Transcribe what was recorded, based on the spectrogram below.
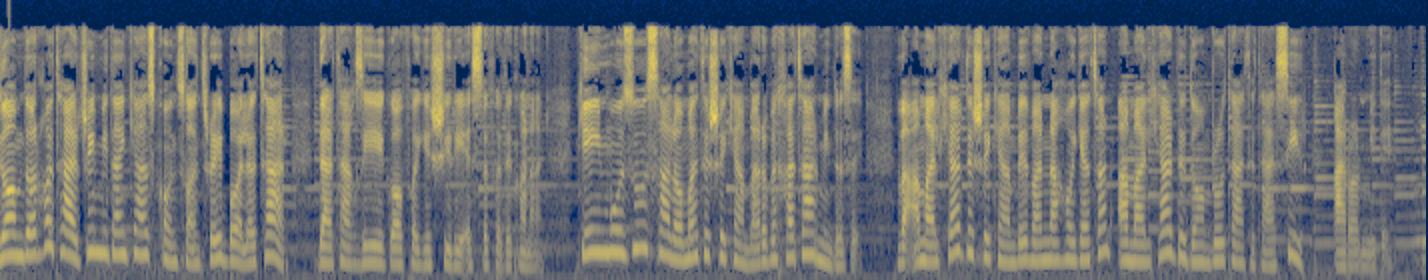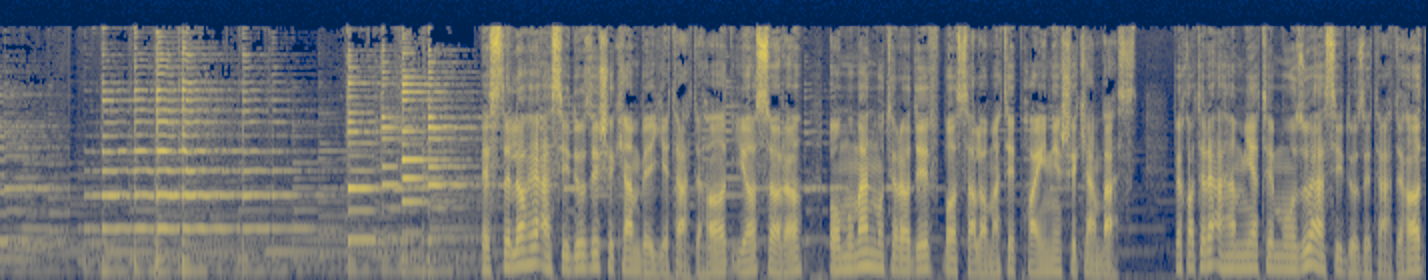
دامدارها ترجیح میدن که از کنسانتره بالاتر در تغذیه گاوهای شیری استفاده کنند که این موضوع سلامت شکمبه را به خطر میندازه و عملکرد شکمبه و نهایتا عملکرد دام رو تحت تاثیر قرار میده. اصطلاح اسیدوز شکمبه تحتهاد یا سارا عموما مترادف با سلامت پایین شکمبه است. به خاطر اهمیت موضوع اسیدوز تحتهاد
